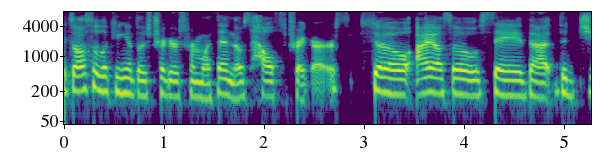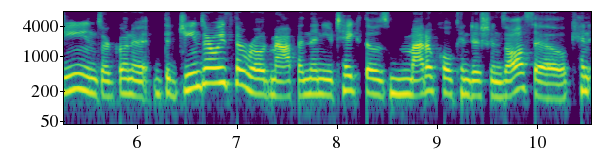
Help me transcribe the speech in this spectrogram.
it's also looking at those triggers from within those health triggers. So i also say that the genes are going to the genes are always the roadmap and then you take those medical conditions also can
